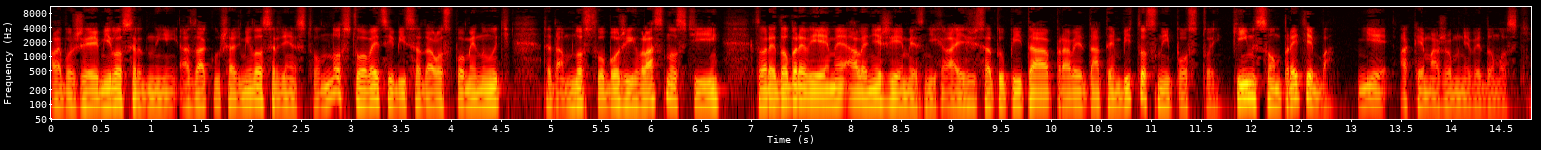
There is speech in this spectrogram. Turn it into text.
Alebo že je milosrdný a zakúšať milosrdenstvo. Množstvo vecí by sa dalo spomenúť, teda množstvo Božích vlastností, ktoré dobre vieme, ale nežijeme z nich. A Ježiš sa tu pýta práve na ten bytostný postoj. Kým som pre teba? Nie, aké máš o mne vedomosti.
